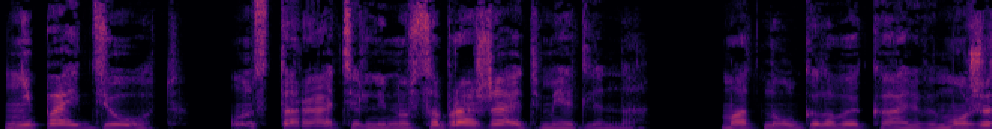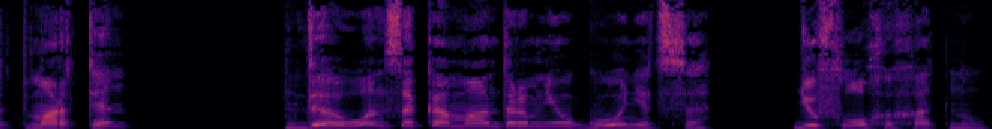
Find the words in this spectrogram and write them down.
«Не пойдет. Он старательный, но соображает медленно», — мотнул головой Кальвы. «Может, Мартен?» «Да он за командором не угонится», — Дюфло хохотнул.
